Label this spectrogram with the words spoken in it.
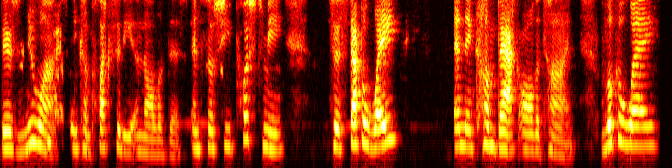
there's nuance and complexity in all of this. And so she pushed me to step away and then come back all the time. Look away,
